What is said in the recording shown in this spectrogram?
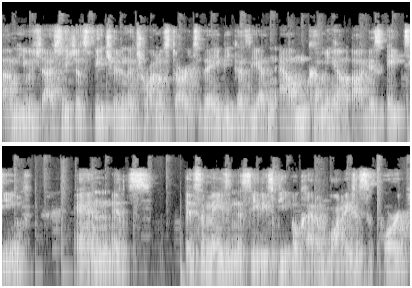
Um, he was actually just featured in the Toronto Star today because he had an album coming out August 18th. And it's it's amazing to see these people kind of wanting to support.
